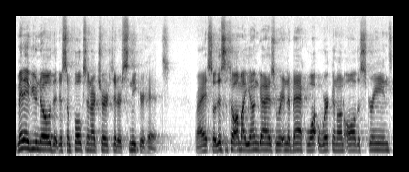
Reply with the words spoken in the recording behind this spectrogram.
Many of you know that there's some folks in our church that are sneakerheads right? So this is to all my young guys who are in the back working on all the screens,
